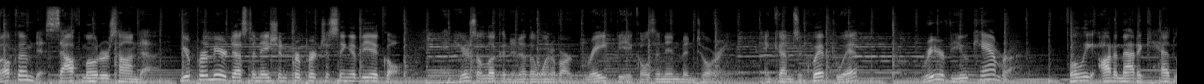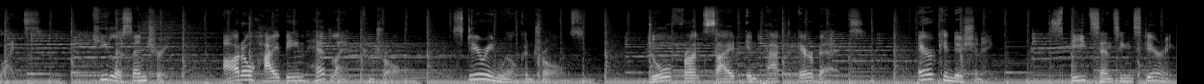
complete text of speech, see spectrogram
Welcome to South Motors Honda, your premier destination for purchasing a vehicle. And here's a look at another one of our great vehicles in inventory and comes equipped with rear view camera, fully automatic headlights, keyless entry, auto high beam headlamp control, steering wheel controls, dual front side impact airbags, air conditioning, speed sensing steering,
